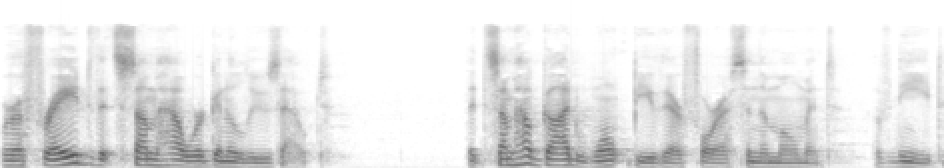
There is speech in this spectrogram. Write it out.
We're afraid that somehow we're going to lose out, that somehow God won't be there for us in the moment of need,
